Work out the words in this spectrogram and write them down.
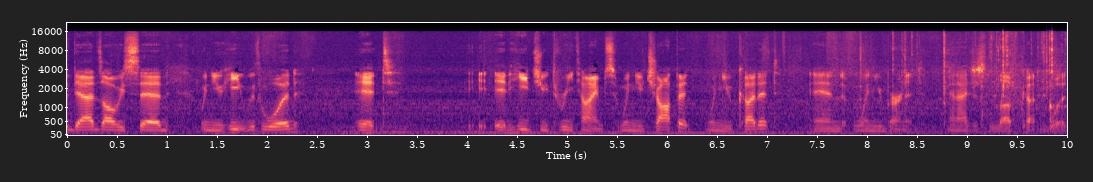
dad's always said when you heat with wood, it it heats you three times. When you chop it, when you cut it, and when you burn it. And I just love cutting wood.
